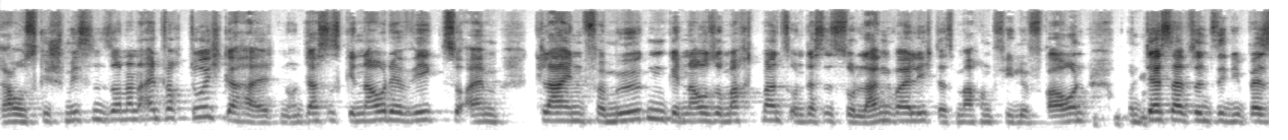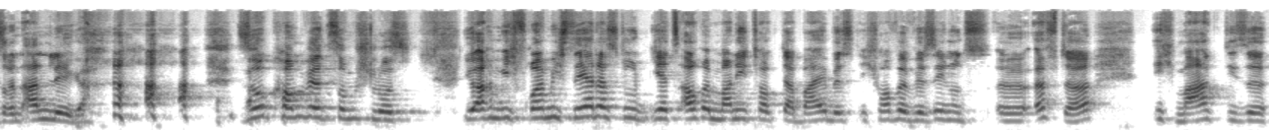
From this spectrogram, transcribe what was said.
rausgeschmissen, sondern einfach durchgehalten. Und das ist genau der Weg zu einem kleinen Vermögen. Genauso macht man es und das ist so langweilig, das machen viele Frauen und deshalb sind sie die besseren Anleger. so kommen wir zum Schluss. Joachim, ich freue mich sehr, dass du jetzt auch im Money Talk dabei bist. Ich hoffe, wir sehen uns äh, öfter. Ich mag diese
